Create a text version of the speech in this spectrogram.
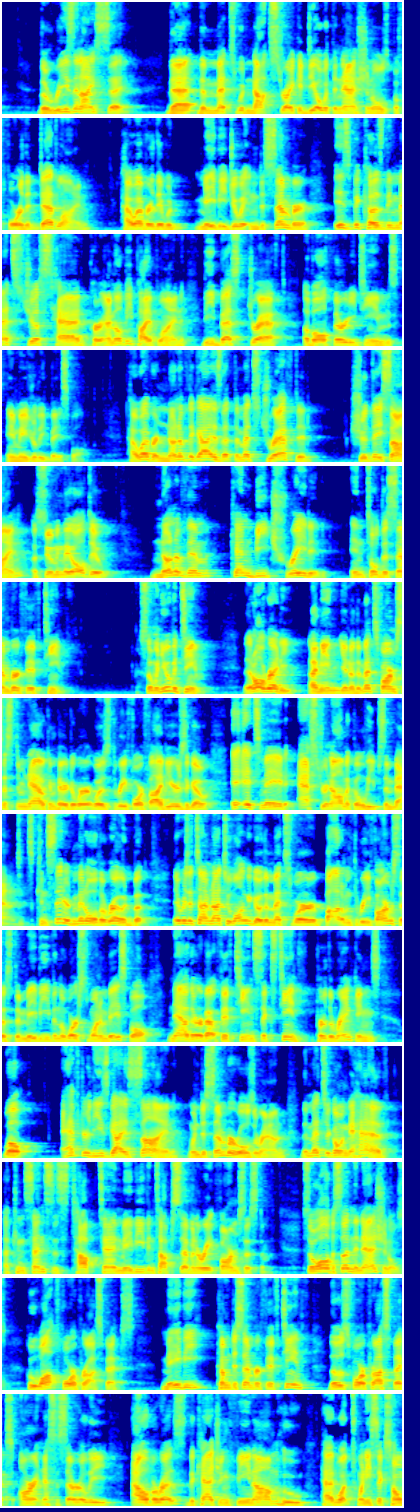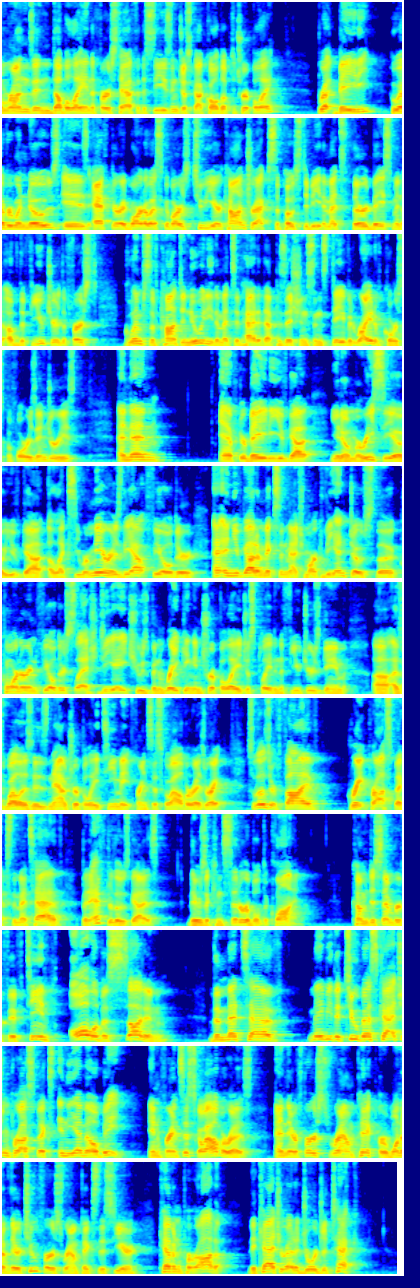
the reason I say that the Mets would not strike a deal with the Nationals before the deadline, however, they would maybe do it in December, is because the Mets just had, per MLB Pipeline, the best draft of all 30 teams in Major League Baseball. However, none of the guys that the Mets drafted, should they sign, assuming they all do, none of them can be traded until December 15th. So when you have a team that already, I mean, you know, the Mets farm system now compared to where it was three, four, five years ago, it's made astronomical leaps and bounds. It's considered middle of the road, but there was a time not too long ago the Mets were bottom three farm system, maybe even the worst one in baseball. Now they're about 15, 16th per the rankings. Well, after these guys sign, when December rolls around, the Mets are going to have a consensus top 10, maybe even top 7 or 8 farm system. So all of a sudden, the Nationals, who want four prospects, maybe come December 15th, those four prospects aren't necessarily Alvarez, the catching phenom who had what 26 home runs in Double A in the first half of the season, just got called up to Triple A. Brett Baty, who everyone knows is after Eduardo Escobar's two-year contract, supposed to be the Mets' third baseman of the future, the first glimpse of continuity the Mets have had at that position since David Wright, of course, before his injuries. And then After Baty, you've got, you know, Mauricio, you've got Alexi Ramirez, the outfielder, and you've got a mix and match. Mark Vientos, the corner infielder slash DH, who's been raking in AAA, just played in the Futures game, uh, as well as his now AAA teammate, Francisco Alvarez, right? So those are five great prospects the Mets have, but after those guys, there's a considerable decline. Come December 15th, all of a sudden, the Mets have maybe the two best catching prospects in the MLB in Francisco Alvarez and their first round pick, or one of their two first round picks this year, Kevin Parada, the catcher out of Georgia Tech,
